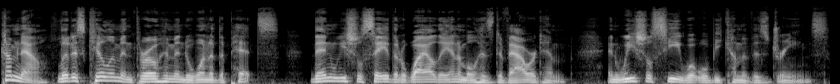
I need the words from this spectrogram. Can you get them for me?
Come now, let us kill him and throw him into one of the pits. Then we shall say that a wild animal has devoured him, and we shall see what will become of his dreams.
